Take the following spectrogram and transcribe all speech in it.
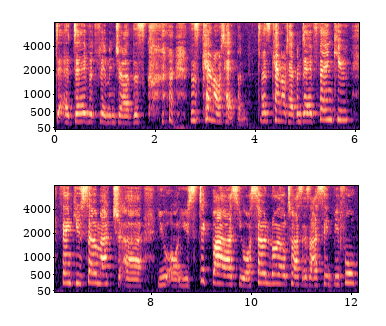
D- uh, David Fleminger, this this cannot happen. This cannot happen, Dave. Thank you, thank you so much. Uh, you are you stick by us. You are so loyal to us, as I said before.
